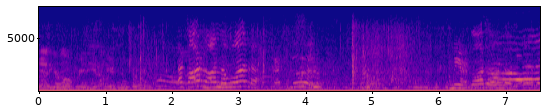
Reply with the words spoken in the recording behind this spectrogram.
Daddy, are you ready to get out here? I got it on the water. That's good. Come here. Got it on the water.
